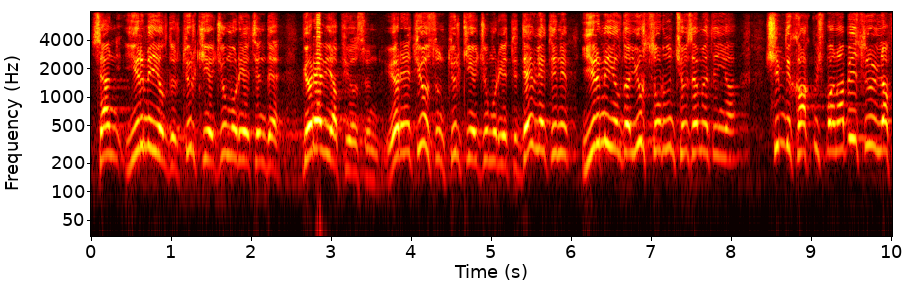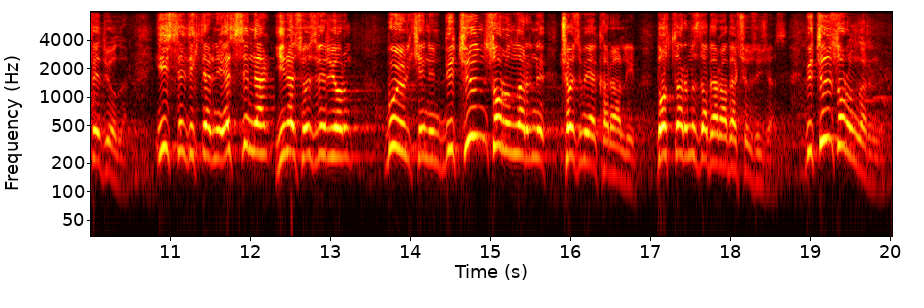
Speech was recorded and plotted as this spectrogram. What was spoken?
Sen 20 yıldır Türkiye Cumhuriyeti'nde görev yapıyorsun, yönetiyorsun Türkiye Cumhuriyeti devletini. 20 yılda yurt sorununu çözemedin ya. Şimdi kalkmış bana bir sürü laf ediyorlar. İstediklerini etsinler. Yine söz veriyorum. Bu ülkenin bütün sorunlarını çözmeye kararlıyım. Dostlarımızla beraber çözeceğiz. Bütün sorunlarını.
